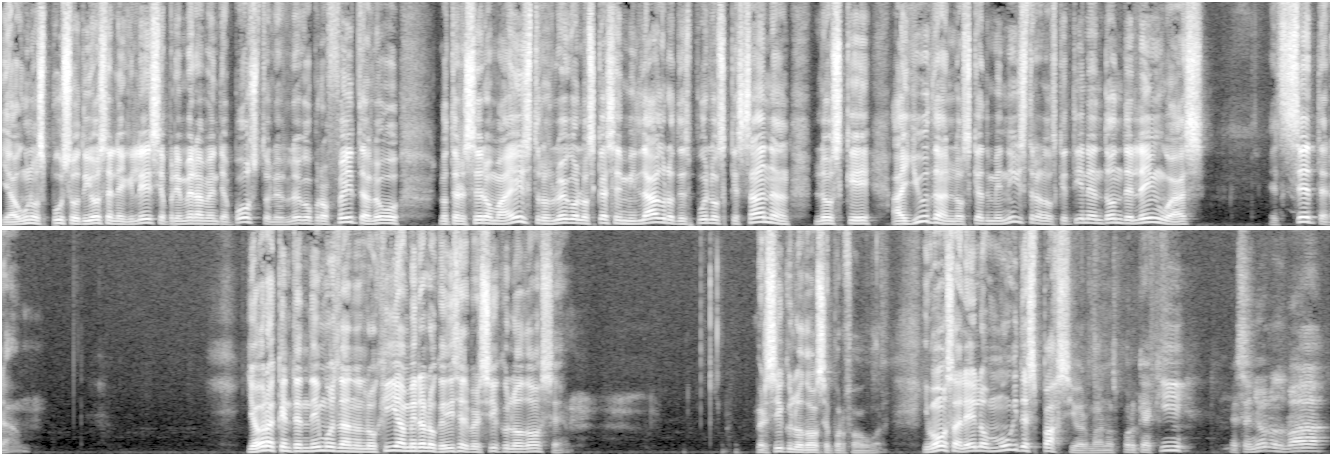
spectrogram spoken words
Y a unos puso Dios en la iglesia, primeramente apóstoles, luego profetas, luego los terceros maestros, luego los que hacen milagros, después los que sanan, los que ayudan, los que administran, los que tienen don de lenguas, etc. Y ahora que entendimos la analogía, mira lo que dice el versículo 12. Versículo 12, por favor. Y vamos a leerlo muy despacio, hermanos, porque aquí el Señor nos va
